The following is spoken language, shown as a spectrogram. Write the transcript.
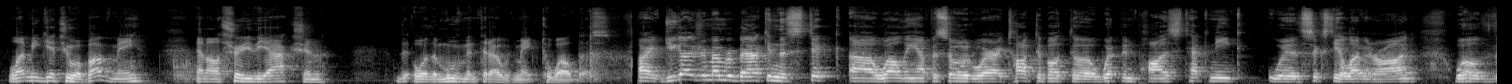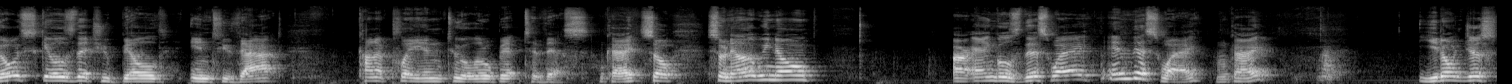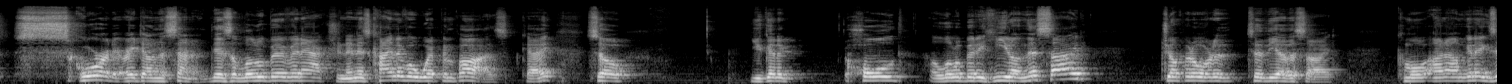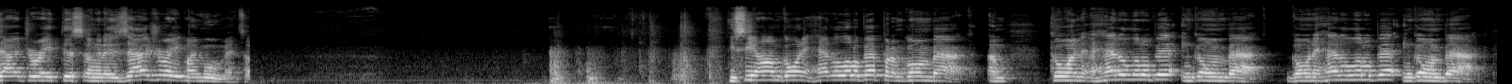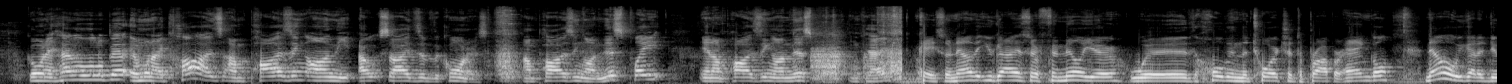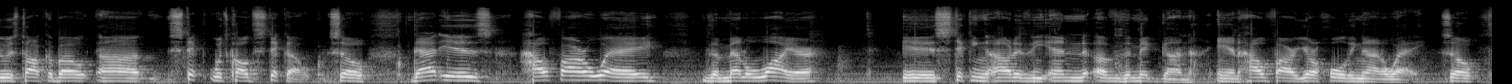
Let me get you above me and I'll show you the action or the movement that I would make to weld this. All right, do you guys remember back in the stick uh, welding episode where I talked about the whip and pause technique with 6011 rod, well, those skills that you build into that kind of play into a little bit to this, okay? So, so now that we know our angles this way and this way, okay? You don't just squirt it right down the center. There's a little bit of an action and it's kind of a whip and pause, okay? So you're gonna hold a little bit of heat on this side jump it over to, to the other side. Come over, and I'm going to exaggerate this. I'm going to exaggerate my movements. You see how I'm going ahead a little bit, but I'm going back. I'm going ahead a little bit and going back. Going ahead a little bit and going back. Going ahead a little bit, and when I pause, I'm pausing on the outsides of the corners. I'm pausing on this plate and I'm pausing on this part, okay? Okay, so now that you guys are familiar with holding the torch at the proper angle, now what we got to do is talk about uh, stick, what's called stick out. So that is how far away the metal wire is sticking out of the end of the MIG gun and how far you're holding that away. So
